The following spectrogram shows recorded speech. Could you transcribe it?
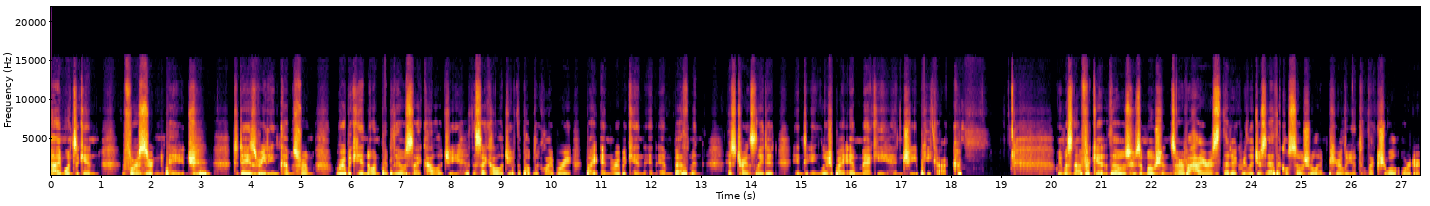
time once again for a certain page. Today's reading comes from Rubakin on Bibliopsychology, the Psychology of the Public Library by N. Rubakin and M. Bethman, as translated into English by M. Mackey and G. Peacock. We must not forget those whose emotions are of a higher aesthetic, religious, ethical, social, and purely intellectual order.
